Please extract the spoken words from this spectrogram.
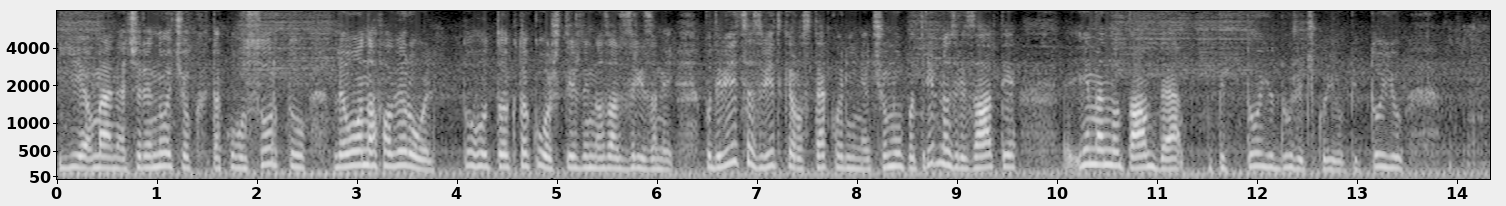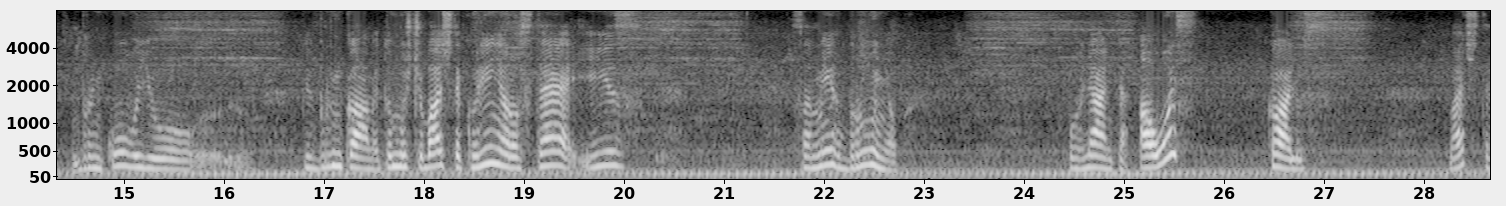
Є в мене череночок такого сорту Леона Фавероль. Того так- також тиждень назад зрізаний. Подивіться, звідки росте коріння. Чому потрібно зрізати іменно там, де під тою дужечкою, під тою бруньковою, під бруньками. Тому що, бачите, коріння росте із самих бруньок. Погляньте. А ось калюс. Бачите,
